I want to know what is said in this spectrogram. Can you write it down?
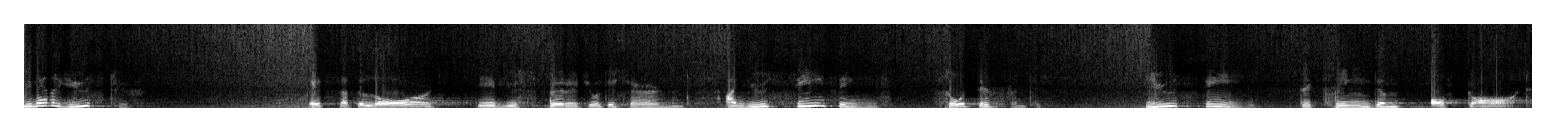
You never used to. It's that the Lord gave you spiritual discernment and you see things so differently. You see the kingdom of God.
